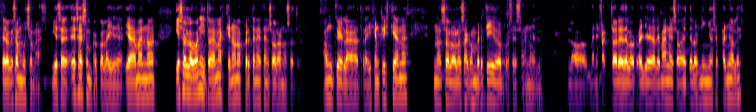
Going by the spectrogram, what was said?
pero que son mucho más. Y esa, esa es un poco la idea. Y además no, y eso es lo bonito, además, que no nos pertenecen solo a nosotros. Aunque la tradición cristiana no solo los ha convertido, pues eso, en el, los benefactores de los reyes alemanes o de los niños españoles,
